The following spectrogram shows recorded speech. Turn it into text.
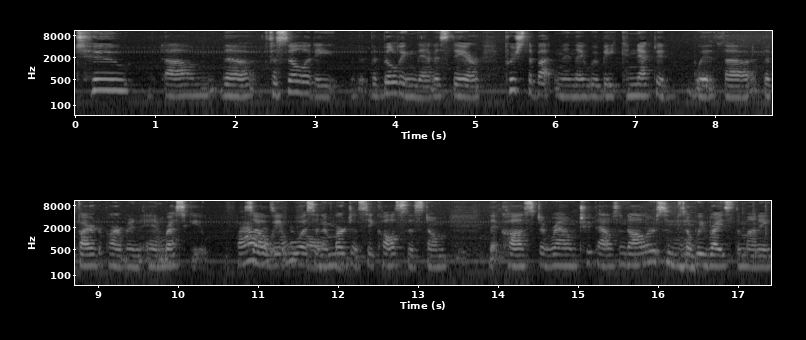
to um, the facility, the- building that is there, push the button, and they would be connected with uh, the fire department and rescue. Wow, so that's it was an emergency call system that cost around two thousand dollars. Mm-hmm. So we raised the money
